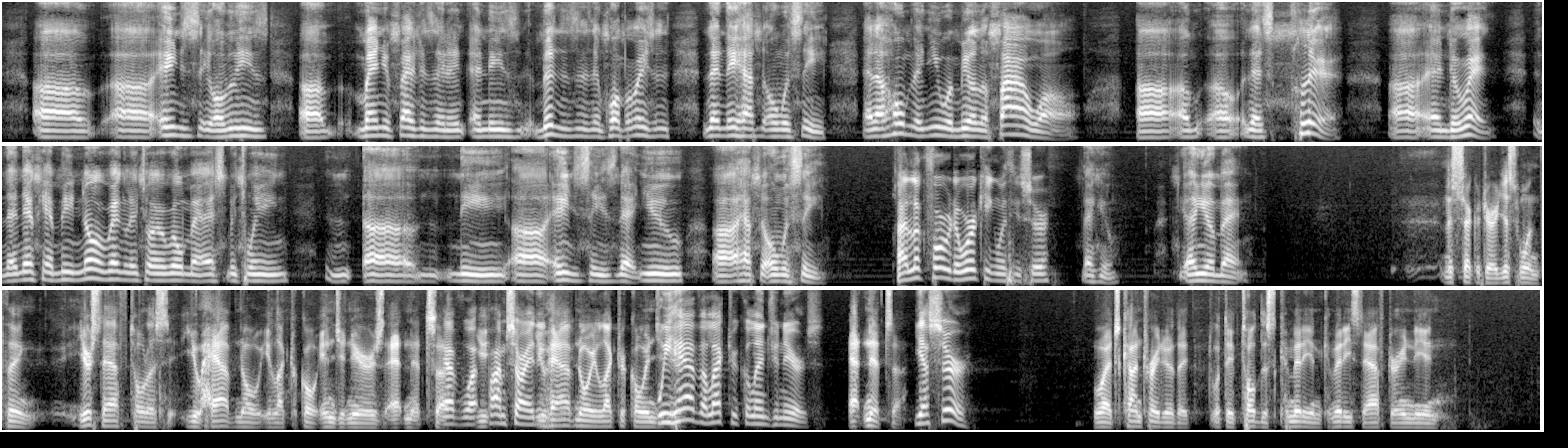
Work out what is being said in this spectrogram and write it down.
agency or these uh, manufacturers and, and these businesses and corporations that they have to oversee. And I hope that you will build a firewall uh, uh, that's clear uh, and direct, that there can be no regulatory romance between uh, the uh, agencies that you uh, have to oversee. I look forward to working with you, sir. Thank you. Uh, you're back. Mr. Secretary, just one thing. Your staff told us you have no electrical engineers at NHTSA. Have what? You- I'm sorry, You have no electrical engineers We have electrical engineers. at NHTSA. Yes, sir. Well, it's contrary to the, what they've told this committee and committee staff during the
